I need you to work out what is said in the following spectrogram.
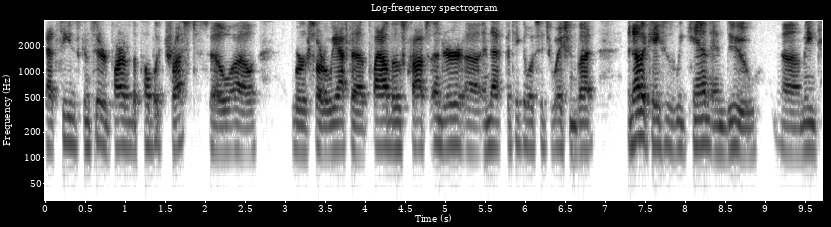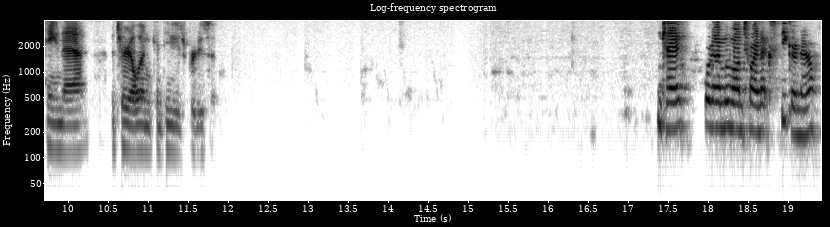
that seed is considered part of the public trust. So uh, we're sort of, we have to plow those crops under uh, in that particular situation. But in other cases, we can and do uh, maintain that material and continue to produce it. Okay, we're going to move on to our next speaker now.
